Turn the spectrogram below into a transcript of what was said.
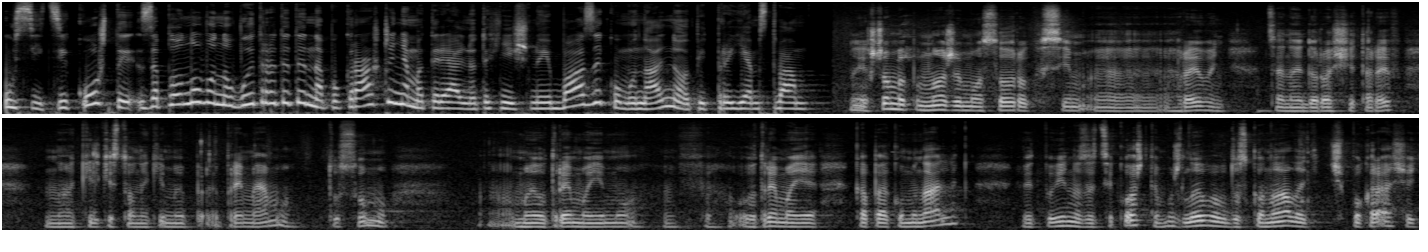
Усі ці кошти заплановано витратити на покращення матеріально-технічної бази комунального підприємства. Ну, якщо ми помножимо 47 е, гривень, це найдорожчий тариф, на кількість тонн, які ми приймемо, ту суму ми отримаємо, отримає КП Комунальник. Відповідно, за ці кошти можливо вдосконалить чи покращить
